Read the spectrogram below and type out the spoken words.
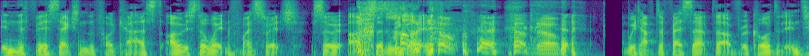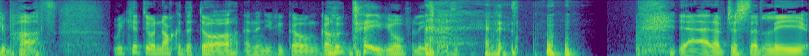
in the first section of the podcast, I was still waiting for my Switch, so I've suddenly got it. Oh no! We'd have to fess up that I've recorded it in two parts. we could do a knock at the door, and then you could go and go, Dave. You won't believe this. Yeah, and I've just suddenly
